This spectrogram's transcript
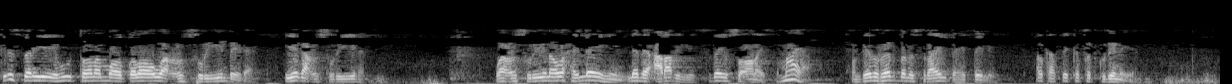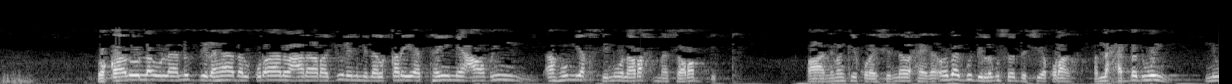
kristan iyo yahuud toona ma ogolo oo waa cunsuriyiin bay idhahdeen iyagaa cunsuriyiina waa cunsuriyiin oo waxay leeyihiin nebi carabigii siday u soconaysa maya ambiyadu reer banu israa'iil bay hayd bay leeyihin halkaasay ka fadgudinayaan وقالوا لولا نزل هذا القرآن على رجل من القريتين عظيم أهم يقسمون رحمة ربك آه نمانكي قريش إنه وحيدا أوبا قد لغو سود الشيء قرآن أما حبد وين من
